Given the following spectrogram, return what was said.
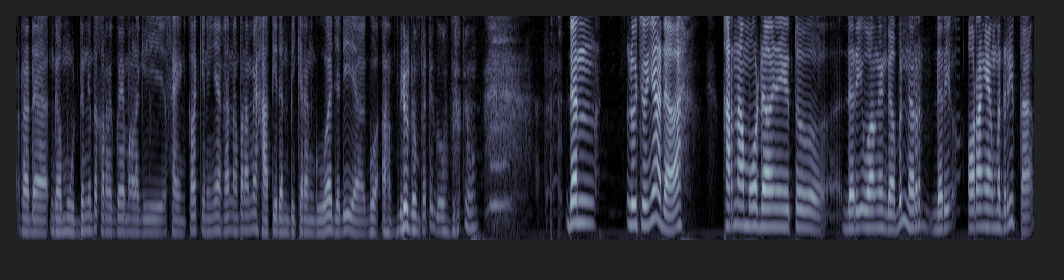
rada nggak mudeng itu karena gue emang lagi sengklek ininya kan apa namanya hati dan pikiran gue jadi ya gue ambil dompetnya goblok emang. Dan lucunya adalah karena modalnya itu dari uang yang nggak bener dari orang yang menderita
